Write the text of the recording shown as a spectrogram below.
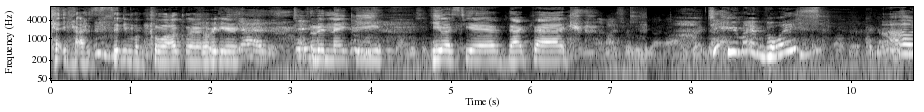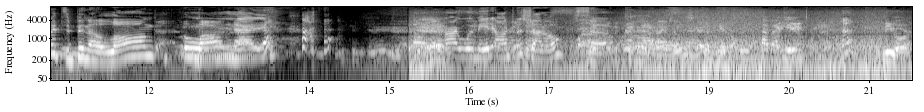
hey guys, Cindy McLaughlin over here. Yes. The Nike USTF backpack. Do you hear my voice? Oh, it's been a long, long night. All right, well, we made it onto the shuttle. So, how about you? New York.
